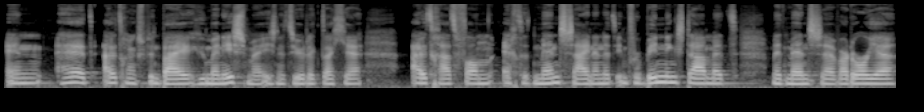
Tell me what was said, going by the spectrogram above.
En hè, het uitgangspunt bij humanisme is natuurlijk dat je uitgaat van echt het mens zijn en het in verbinding staan met, met mensen, waardoor je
